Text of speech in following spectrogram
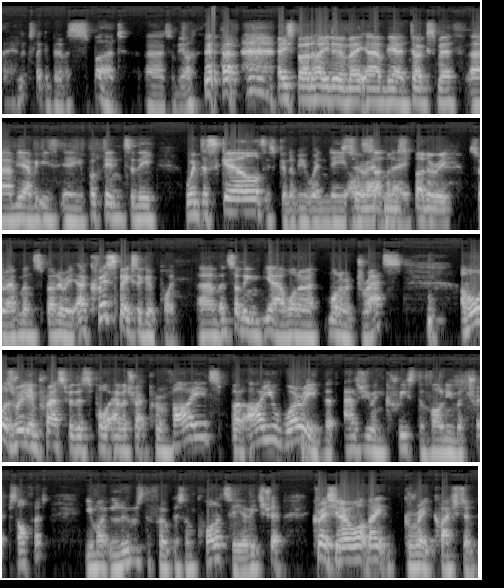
it looks like a bit of a spud uh, to be honest. hey Spud, how you doing, mate? Um, yeah, Doug Smith. Um, yeah, but he's, he's booked into the Winter Skills. It's going to be windy on Sir Edmund Sunday. Spuddery. Sir Edmund Spuddery. Uh, Chris makes a good point, um, and something yeah I want to want to address. I'm always really impressed with the support Evertrek provides, but are you worried that as you increase the volume of trips offered, you might lose the focus on quality of each trip? Chris, you know what, mate? Great question.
